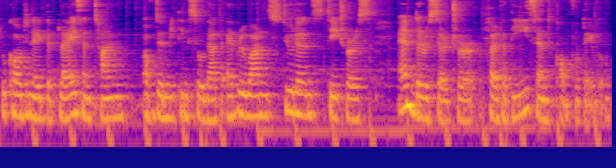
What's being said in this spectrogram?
to coordinate the place and time of the meeting so that everyone, students, teachers, and the researcher felt at ease and comfortable.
